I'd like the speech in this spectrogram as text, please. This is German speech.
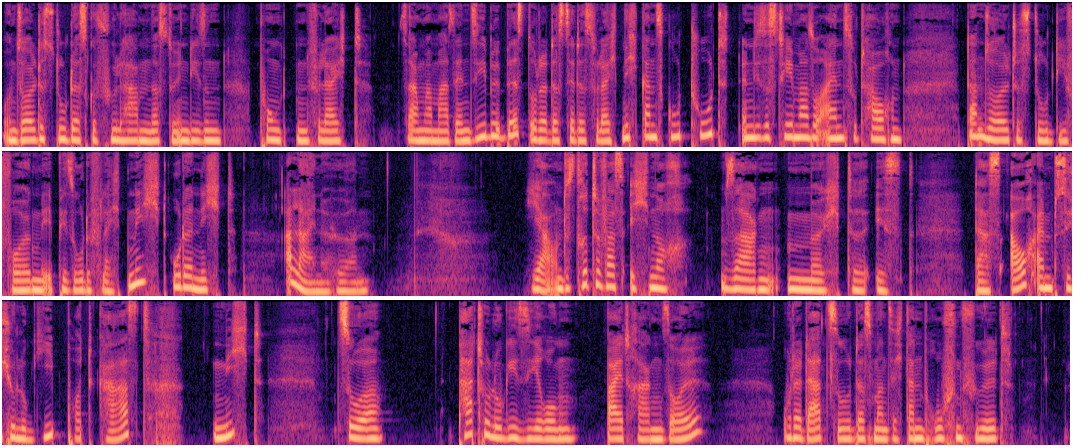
Und solltest du das Gefühl haben, dass du in diesen Punkten vielleicht sagen wir mal, sensibel bist oder dass dir das vielleicht nicht ganz gut tut, in dieses Thema so einzutauchen, dann solltest du die folgende Episode vielleicht nicht oder nicht alleine hören. Ja, und das Dritte, was ich noch sagen möchte, ist, dass auch ein Psychologie-Podcast nicht zur Pathologisierung beitragen soll oder dazu, dass man sich dann berufen fühlt,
